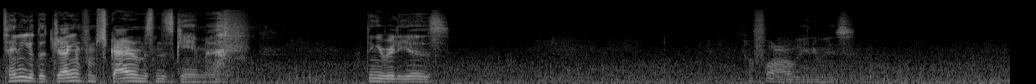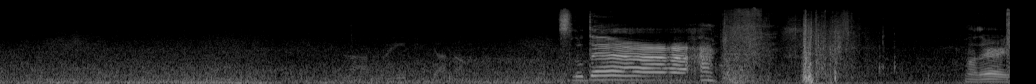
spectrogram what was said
Telling you, the dragon from Skyrim is in this game, man. I think it really is. How far are we, anyways? Slow down! Oh, there he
